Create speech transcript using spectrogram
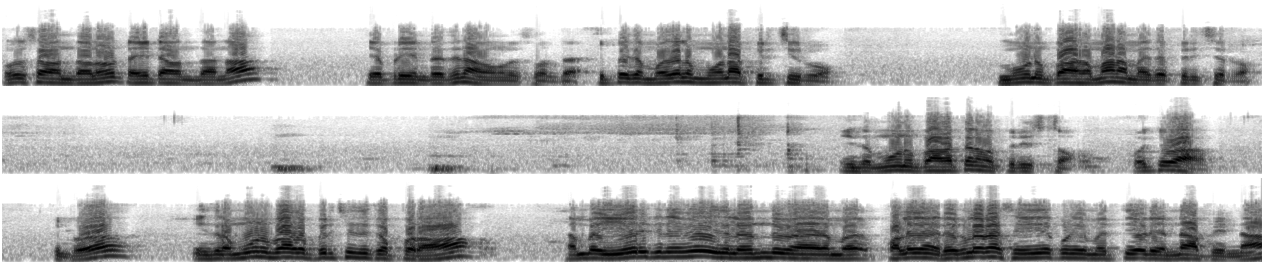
லூஸாக வந்தாலும் டைட்டாக வந்தாலும் எப்படின்றது நான் உங்களுக்கு சொல்கிறேன் இப்போ இதை முதல்ல மூணாக பிரிச்சுருவோம். மூணு பாகமாக நம்ம இதை பிரிச்சிடுறோம். இந்த மூணு பாகத்தை நம்ம பிரிச்சிட்டோம். ஓகேவா? இப்போ இதில் மூணு பாகம் பிரித்ததுக்கப்புறம் நம்ம ஏற்கனவே இதுலேருந்து நம்ம பழைய ரெகுலராக செய்யக்கூடிய மெத்தேடு என்ன அப்படின்னா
